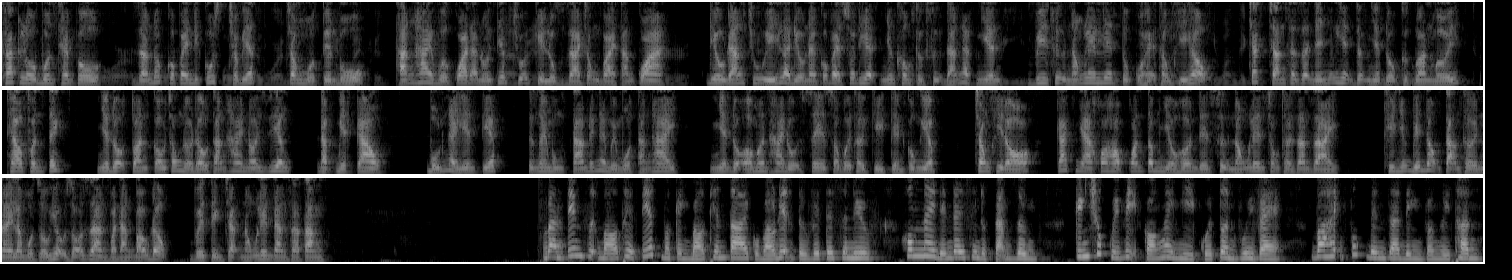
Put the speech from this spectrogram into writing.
Carlo Bontempo, giám đốc Copernicus cho biết trong một tuyên bố, tháng 2 vừa qua đã nối tiếp chuỗi kỷ lục dài trong vài tháng qua. Điều đáng chú ý là điều này có vẻ xuất hiện nhưng không thực sự đáng ngạc nhiên vì sự nóng lên liên tục của hệ thống khí hậu chắc chắn sẽ dẫn đến những hiện tượng nhiệt độ cực đoan mới. Theo phân tích, nhiệt độ toàn cầu trong nửa đầu tháng 2 nói riêng đặc biệt cao. 4 ngày liên tiếp, từ ngày 8 đến ngày 11 tháng 2, nhiệt độ ấm hơn 2 độ C so với thời kỳ tiền công nghiệp. Trong khi đó, các nhà khoa học quan tâm nhiều hơn đến sự nóng lên trong thời gian dài, thì những biến động tạm thời này là một dấu hiệu rõ ràng và đáng báo động về tình trạng nóng lên đang gia tăng. Bản tin dự báo thời tiết và cảnh báo thiên tai của báo điện tử VTC News hôm nay đến đây xin được tạm dừng. Kính chúc quý vị có ngày nghỉ cuối tuần vui vẻ và hạnh phúc bên gia đình và người thân.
